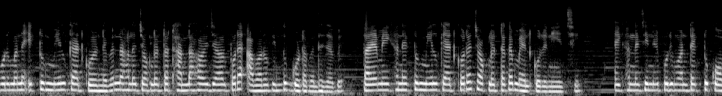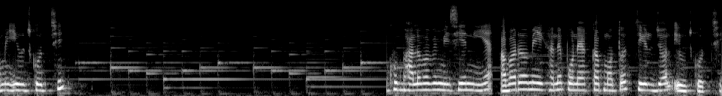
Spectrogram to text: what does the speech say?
পরিমাণে একটু মিল্ক অ্যাড করে নেবেন। নাহলে চকলেটটা ঠান্ডা হয়ে যাওয়ার পরে আবারও কিন্তু গোটা বেঁধে যাবে। তাই আমি এখানে একটু মিল্ক অ্যাড করে চকলেটটাকে মেল্ট করে নিয়েছি। এখানে চিনির পরিমাণটা একটু কমই ইউজ করছি। খুব ভালোভাবে মিশিয়ে নিয়ে আবারও আমি এখানে পনে এক কাপ মতো চিল জল ইউজ করছি।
